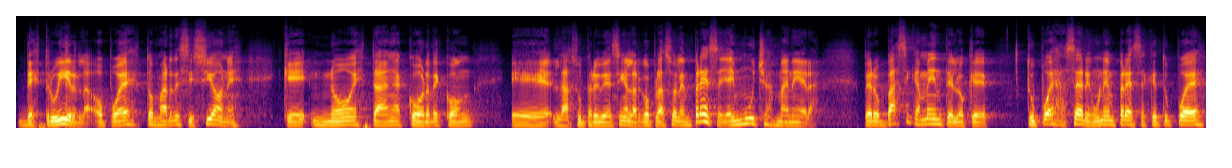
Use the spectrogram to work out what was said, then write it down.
destruirla o puedes tomar decisiones que no están acorde con eh, la supervivencia en el largo plazo de la empresa. Y hay muchas maneras. Pero básicamente lo que tú puedes hacer en una empresa es que tú puedes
